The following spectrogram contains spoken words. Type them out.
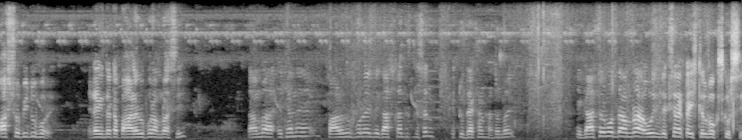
পাঁচশো ফিট উপরে। এটা কিন্তু একটা পাহাড়ের উপর আমরা আছি। তা আমরা এখানে পাহাড়ের উপরে যে গাছটা দেখতেছেন, একটু দেখান হাসান ভাই। এই গাছের মধ্যে আমরা ওই দেখছেন একটা স্টিল বক্স করছি।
